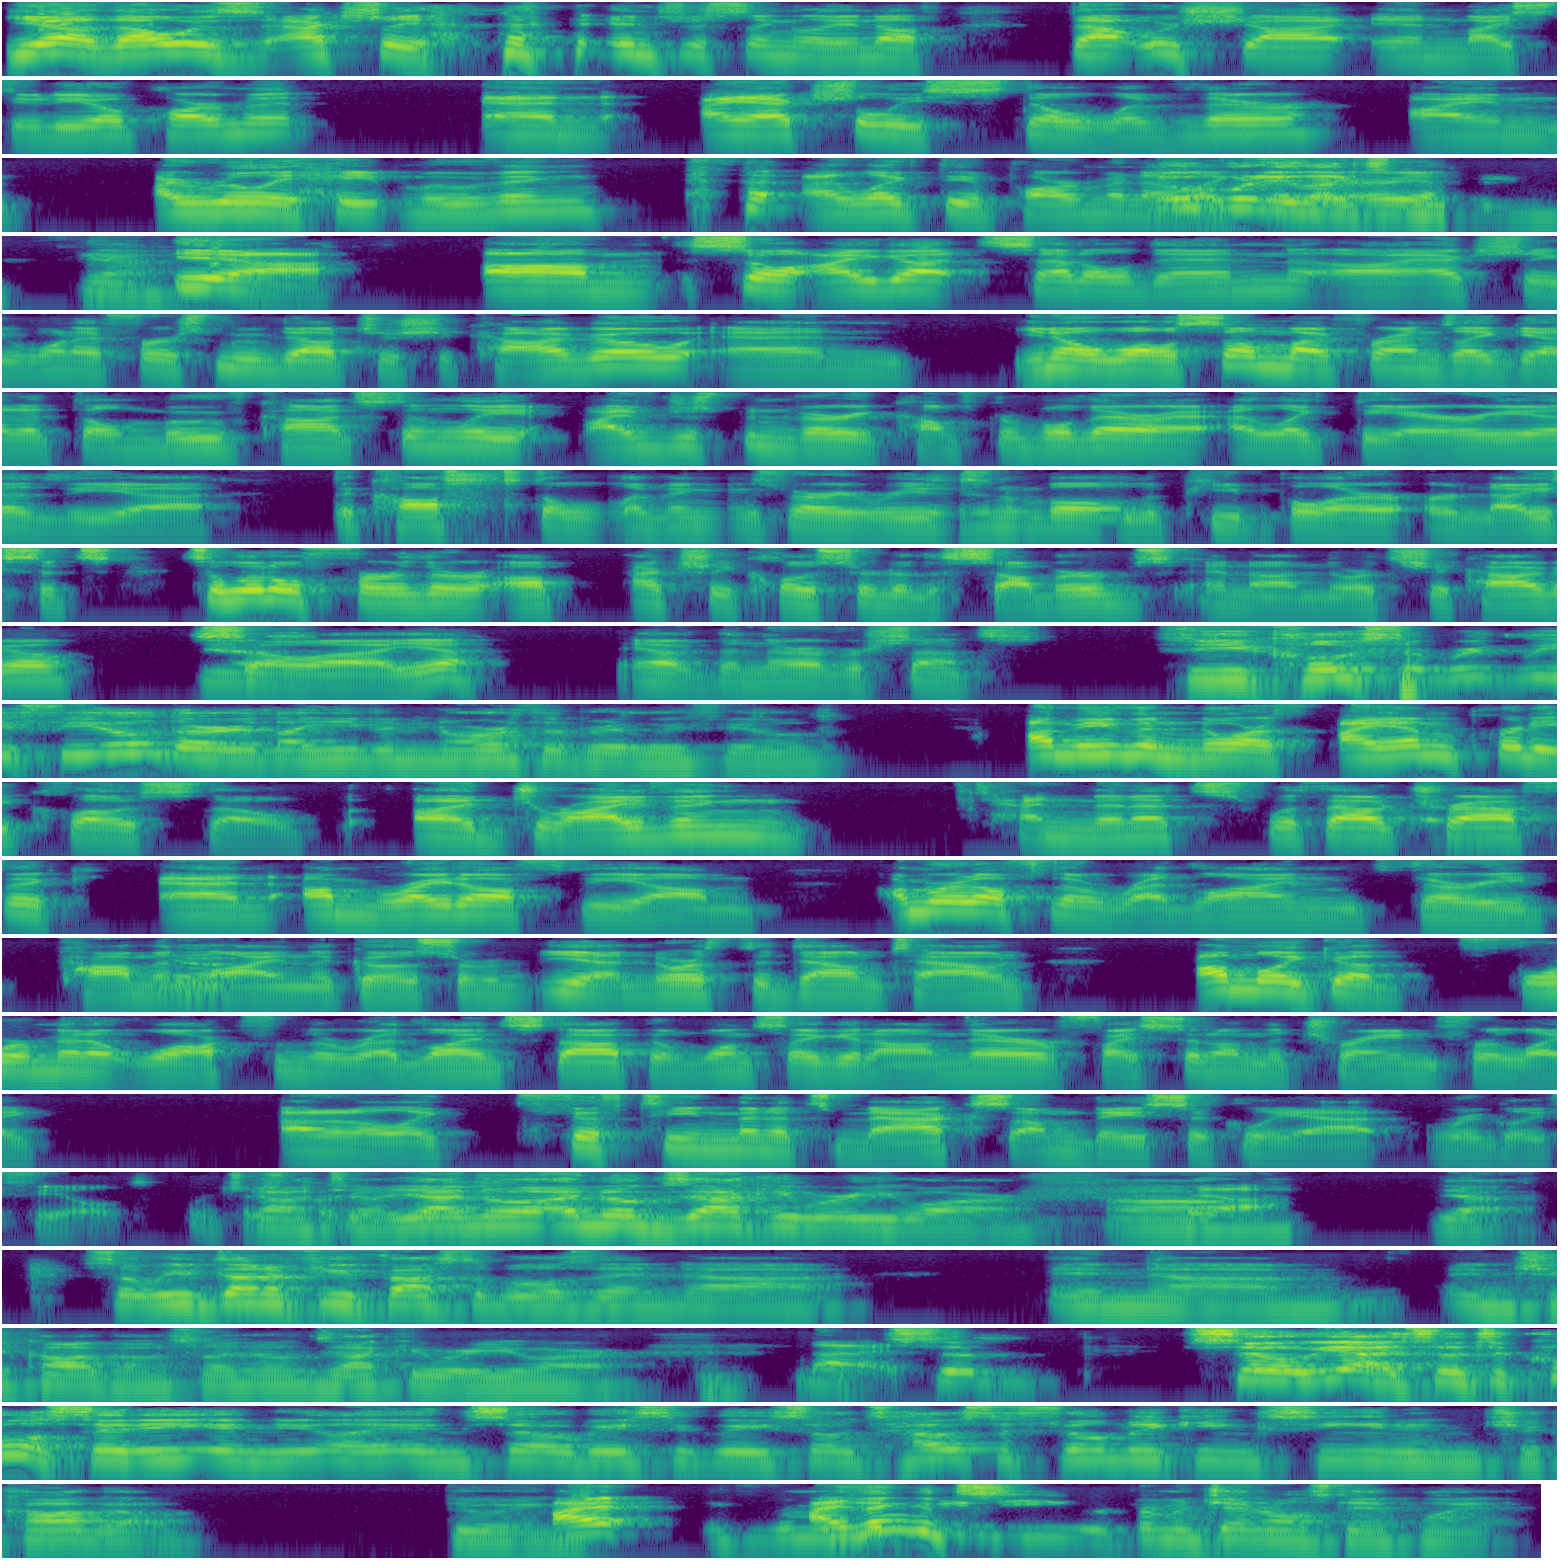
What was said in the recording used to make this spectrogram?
Yeah, that was actually interestingly enough, that was shot in my studio apartment and I actually still live there. I'm I really hate moving. I like the apartment. Nobody like likes area. moving. Yeah. Yeah. Um, so I got settled in uh, actually when I first moved out to Chicago. And, you know, while some of my friends, I get it, they'll move constantly. I've just been very comfortable there. I, I like the area. The, uh, the cost of living is very reasonable. The people are, are nice. It's it's a little further up, actually closer to the suburbs in uh, North Chicago. Yes. So uh, yeah, yeah, I've been there ever since. So you close to Wrigley Field, or like even north of Wrigley Field? I'm even north. I am pretty close though. Uh, driving 10 minutes without traffic and I'm right off the um I'm right off the red line, very common yeah. line that goes from yeah, north to downtown. I'm like a 4 minute walk from the red line stop and once I get on there, if I sit on the train for like I don't know, like 15 minutes max, I'm basically at Wrigley Field, which is gotcha. Yeah, I know I know exactly where you are. Um, yeah. Yeah. So we've done a few festivals in uh in um in Chicago, so I know exactly where you are. Nice. So so yeah, so it's a cool city, and you and so basically, so it's how's the filmmaking scene in Chicago doing? I I think it's from a general standpoint.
